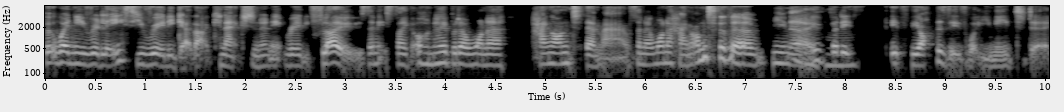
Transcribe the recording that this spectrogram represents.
but when you release you really get that connection and it really flows and it's like oh no but i want to hang on to their mouths and I want to hang on to them, you know, mm-hmm. but it's it's the opposite is what you need to do.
